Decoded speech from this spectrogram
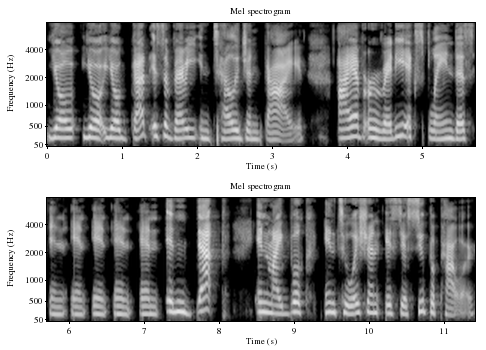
Your your your gut is a very intelligent guide. I have already explained this in in in in in, in depth in my book Intuition is Your Superpower.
